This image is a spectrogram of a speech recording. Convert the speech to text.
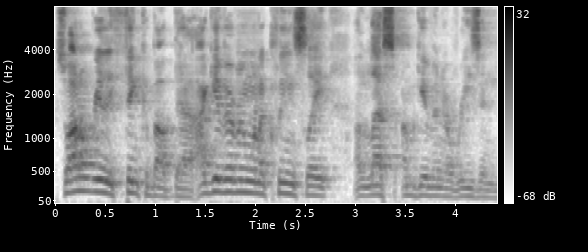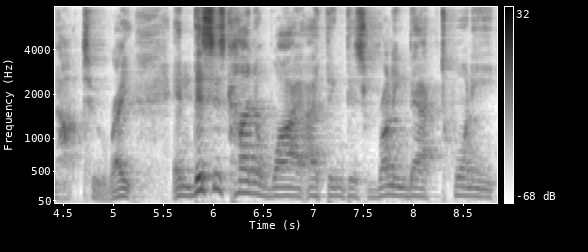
So I don't really think about that. I give everyone a clean slate unless I'm given a reason not to, right? And this is kind of why I think this running back 20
